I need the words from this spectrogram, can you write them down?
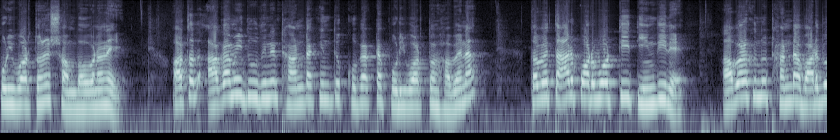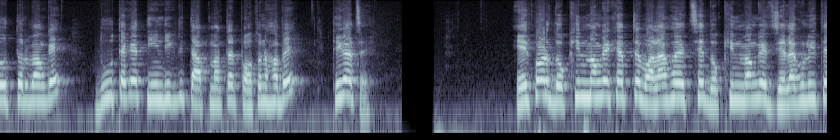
পরিবর্তনের সম্ভাবনা নেই। অর্থাৎ আগামী দুদিনে ঠান্ডা কিন্তু খুব একটা পরিবর্তন হবে না। তবে তার পরবর্তী তিন দিনে আবার কিন্তু ঠান্ডা বাড়বে উত্তরবঙ্গে। দু থেকে তিন ডিগ্রি তাপমাত্রার পতন হবে, ঠিক আছে? এরপর দক্ষিণবঙ্গের ক্ষেত্রে বলা হয়েছে, দক্ষিণবঙ্গের জেলাগুলিতে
